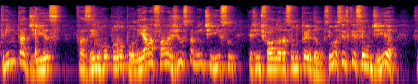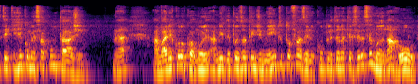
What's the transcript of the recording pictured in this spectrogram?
30 dias fazendo o Ho'oponopono. E ela fala justamente isso que a gente fala na oração do perdão. Se você esquecer um dia, você tem que recomeçar a contagem. Né? A Maria colocou, amor, depois do atendimento estou fazendo, completando a terceira semana, arrou.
